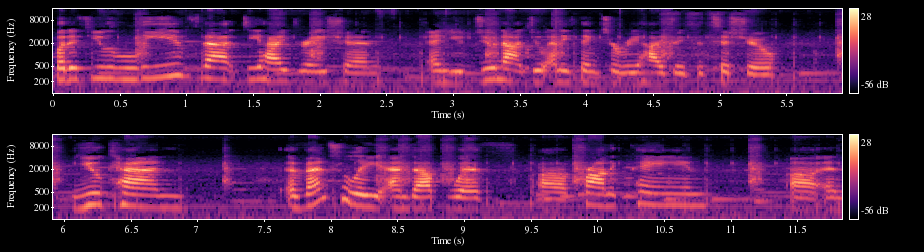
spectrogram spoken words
But if you leave that dehydration and you do not do anything to rehydrate the tissue, you can eventually end up with uh, chronic pain uh, and,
